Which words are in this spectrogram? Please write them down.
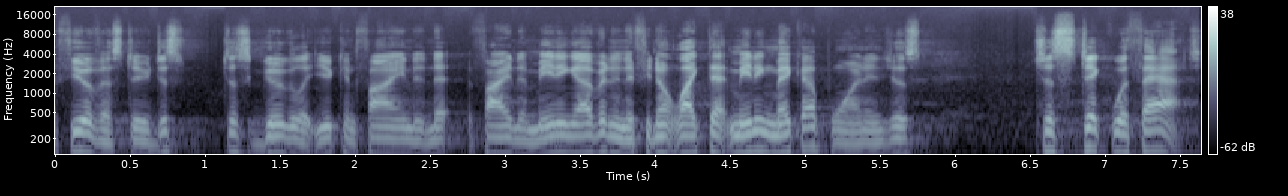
A few of us do. Just just Google it. You can find a, find a meaning of it, and if you don't like that meaning, make up one and just just stick with that.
